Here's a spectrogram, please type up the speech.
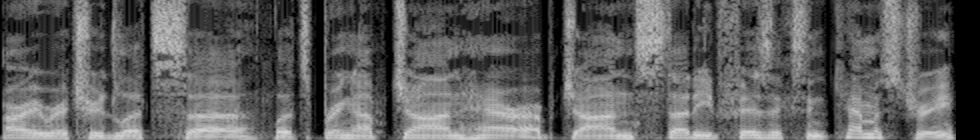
All right, Richard, let's, uh, let's bring up Jon Harrop. John studied physics and chemistry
